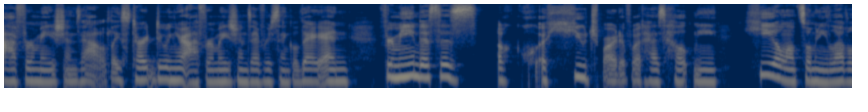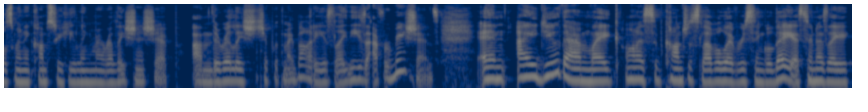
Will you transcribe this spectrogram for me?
affirmations out. Like, start doing your affirmations every single day. And for me, this is a, a, huge part of what has helped me heal on so many levels when it comes to healing my relationship. Um, the relationship with my body is like these affirmations. And I do them like on a subconscious level every single day. As soon as I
